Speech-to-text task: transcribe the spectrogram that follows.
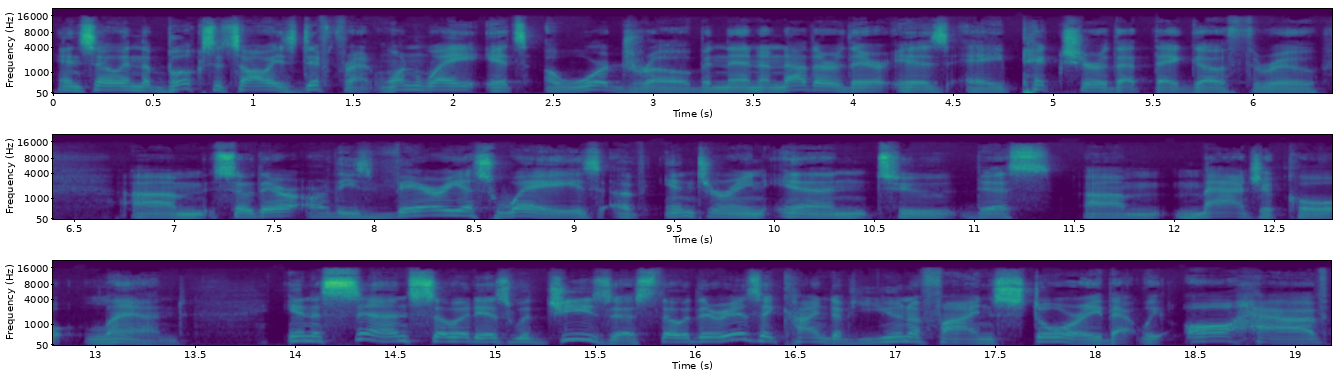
And so in the books, it's always different. One way, it's a wardrobe, and then another, there is a picture that they go through. Um, so there are these various ways of entering into this um, magical land. In a sense, so it is with Jesus, though there is a kind of unifying story that we all have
